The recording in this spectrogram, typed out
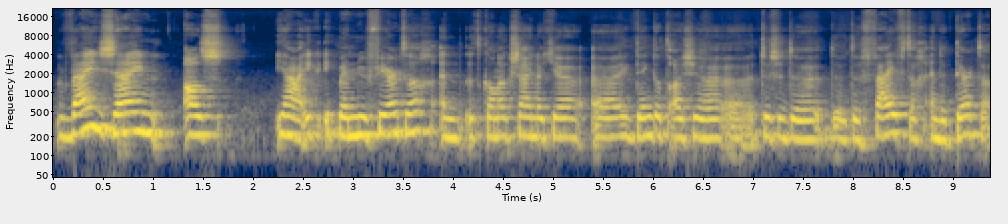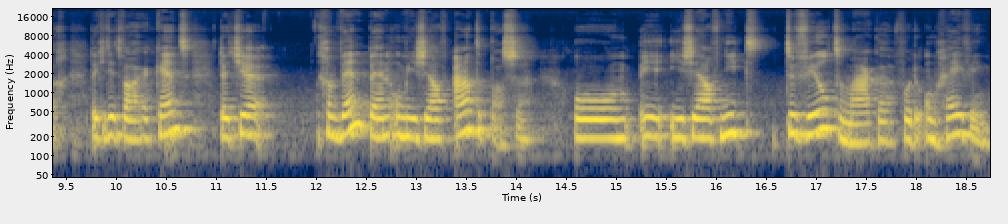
wij zijn als. Ja, ik, ik ben nu 40 en het kan ook zijn dat je. Uh, ik denk dat als je uh, tussen de, de, de 50 en de 30. dat je dit wel herkent. Dat je gewend bent om jezelf aan te passen. Om jezelf niet te veel te maken voor de omgeving.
